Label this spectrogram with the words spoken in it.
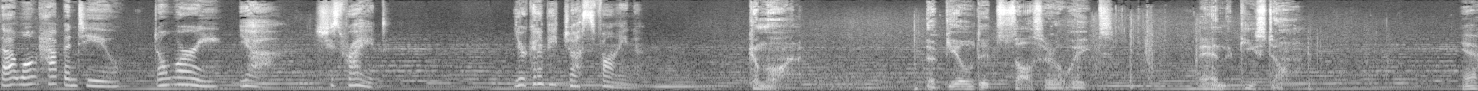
That won't happen to you. Don't worry. Yeah, she's right. You're gonna be just fine. Come on. The gilded saucer awaits. And the keystone. Yeah.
